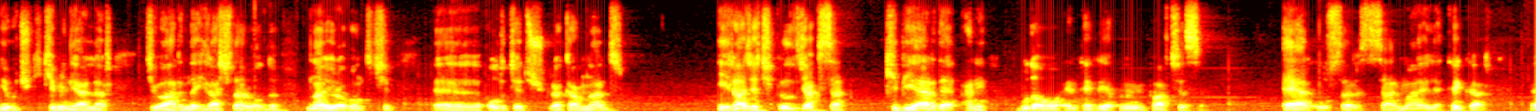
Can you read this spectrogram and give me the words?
1,5-2 milyarlar civarında ihraçlar oldu. Bunlar Eurobond için e, oldukça düşük rakamlardır. İhraca çıkılacaksa ki bir yerde hani bu da o entegre yapının bir parçası. Eğer uluslararası sermaye ile tekrar e,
